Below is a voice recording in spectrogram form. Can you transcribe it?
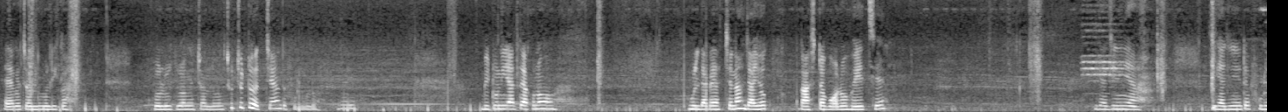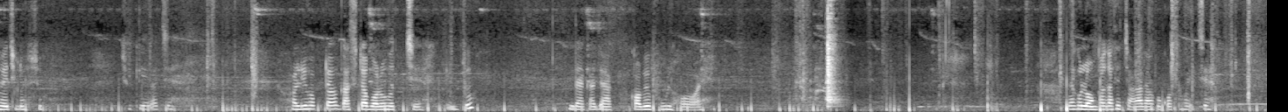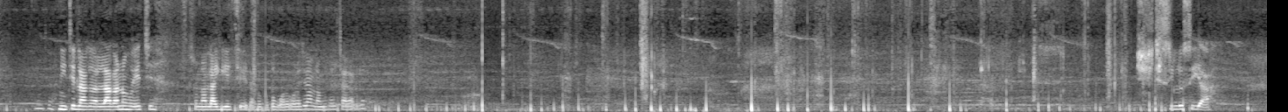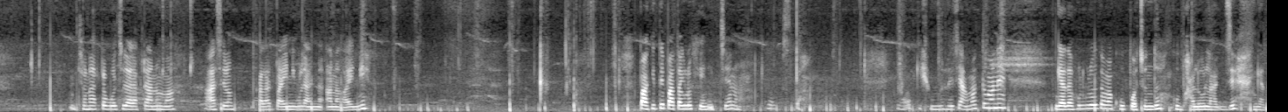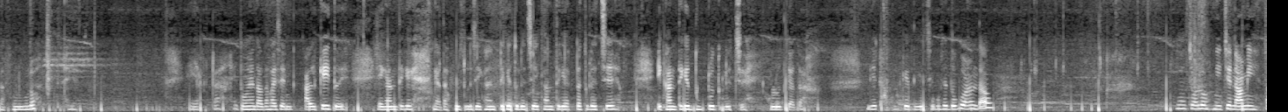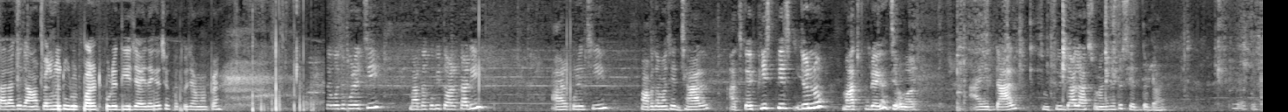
দেখো চন্দ্রমল্লিকা, হলুদ রঙের চন্দ্রমল্লিকা, ছোট ছোট হচ্ছে হ্যাঁ তো ফুলগুলো। বিটুনিয়াতে এখনও ফুল দেখা যাচ্ছে না। যাই হোক গাছটা বড় হয়েছে। গ্যাজিনিয়া গ্যাজিনিয়াটা ফুল হয়েছিল শুকিয়ে গেছে। হলিহকটা গাছটা বড় হচ্ছে, কিন্তু দেখা যাক কবে ফুল হয়। দেখো লঙ্কা গাছের চারা দেখো কত হয়েছে। নিচে লাগা, লাগানো হয়েছে। সোনা লাগিয়েছে, দেখো কত বড় বড় না লঙ্কা চারাগুলো সিলুসিয়া সোনা একটা বলছিল আর একটা আনো মা। আর সেরকম কালার পাইনি বলে আনা হয়নি। পাখিতে পাতাগুলো খেয়ে নিচ্ছে, না? কি অবস্থা? বাবা কি সুন্দর হয়েছে। আমার তো মানে গাঁদা ফুলগুলো তো আমার খুব পছন্দ, খুব ভালো লাগছে গাঁদা ফুলগুলো। এই একটা তোমার দাদা ভাই সেদিন কালকেই তো এখান থেকে গাঁদা ফুল তুলেছে, এখান থেকে তুলেছে, এখান থেকে একটা তুলেছে, এখান থেকে দুটো তুলেছে, হলুদ গাঁদা দিয়ে ঠাকুরকে দিয়েছে। বসে দেবো আমি দাও। চলো, নিচে নামি। তার আগে জামা প্যান্টগুলো একটু উলট পালট করে দিয়ে যায় দেখেছ? কত জামা প্যান্ট। বসে পড়েছি, বাঁধাকপি তরকারি, আর করেছি পাবদা মাছের ঝাল। আজকে ওই ফিস ফিস জন্য মাছ পুড়ে গেছে আমার। আর এর ডাল, মুসুর ডাল আর সোনা জন্য একটু সেদ্ধ ডাল। ঠিক আছে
